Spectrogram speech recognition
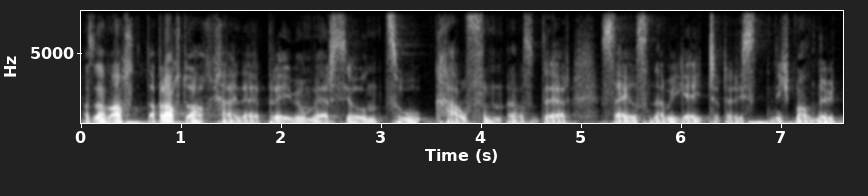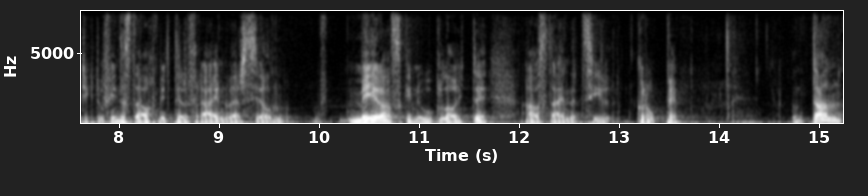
Also da brauchst, da brauchst du auch keine Premium-Version zu kaufen. Also der Sales Navigator, der ist nicht mal nötig. Du findest auch mit der freien Version mehr als genug Leute aus deiner Zielgruppe. Und dann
